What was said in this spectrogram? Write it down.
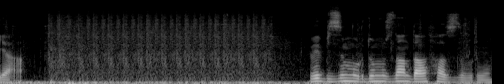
Ya. Ve bizim vurduğumuzdan daha fazla vuruyor.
